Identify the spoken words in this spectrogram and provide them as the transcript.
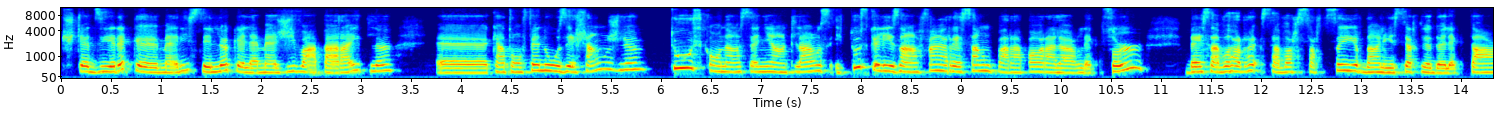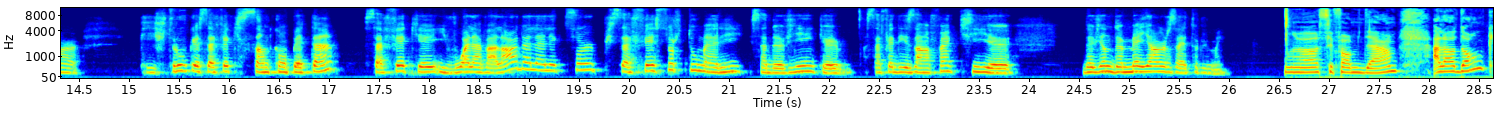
Puis je te dirais que, Marie, c'est là que la magie va apparaître. Là. euh, quand on fait nos échanges, là, tout ce qu'on a enseigné en classe et tout ce que les enfants ressentent par rapport à leur lecture, ben ça va, ça va ressortir dans les cercles de lecteurs. Puis je trouve que ça fait qu'ils se sentent compétents, ça fait qu'ils voient la valeur de la lecture, puis ça fait surtout, Marie, ça devient que ça fait des enfants qui euh, deviennent de meilleurs êtres humains. Ah, c'est formidable. Alors donc,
